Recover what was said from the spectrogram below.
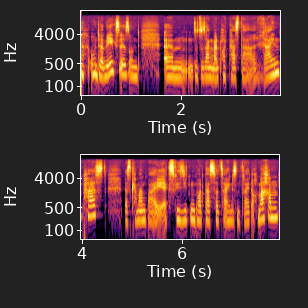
unterwegs ist und ähm, sozusagen mein Podcast da reinpasst. Das kann man bei exquisiten Podcast-Verzeichnissen vielleicht auch machen,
